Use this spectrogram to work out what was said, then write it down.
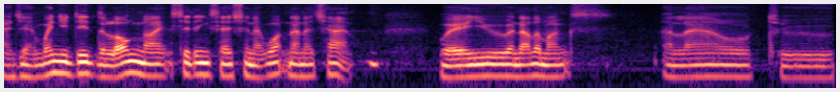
Ajahn, when you did the long night sitting session at Wat Nana Chat, where you and other monks allowed to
